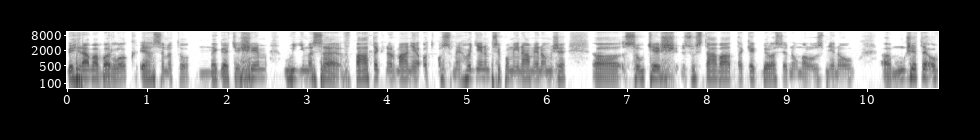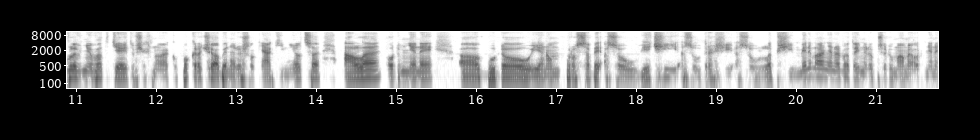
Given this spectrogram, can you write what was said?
vyhrává Warlock, já se na to mega těším. Uvidíme se v pátek normálně od 8 hodin. Připomínám jenom, že uh, soutěž zůstává tak, jak byla s jednou malou změnou. Uh, můžete ovlivňovat děj, to všechno jako pokračuje, aby nedošlo k nějaký mílce, ale odměny uh, budou jenom pro sebe a jsou větší a jsou dražší a jsou lepší. Minimálně na dva týdny dopředu máme odměny,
